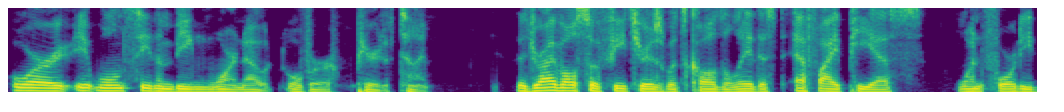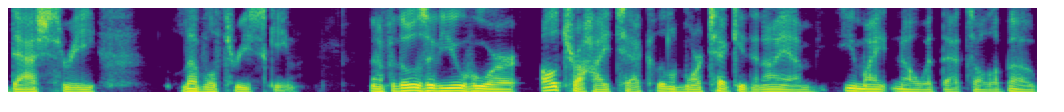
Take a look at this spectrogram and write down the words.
or it won't see them being worn out over a period of time. The drive also features what's called the latest FIPS 140 3 Level 3 scheme. Now, for those of you who are ultra high tech, a little more techy than I am, you might know what that's all about.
